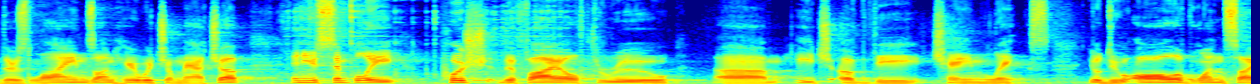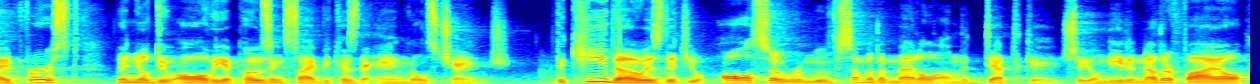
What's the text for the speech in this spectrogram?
there's lines on here which you'll match up, and you simply push the file through um, each of the chain links. You'll do all of one side first, then you'll do all the opposing side because the angles change. The key though is that you also remove some of the metal on the depth gauge. So you'll need another file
